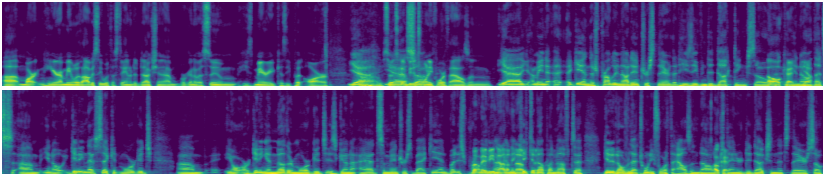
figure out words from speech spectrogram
uh, Martin here? I mean, with obviously with the standard deduction, I'm, we're going to assume he's married because he put R. Yeah, Um, so it's going to be the twenty four thousand. Yeah, I mean, a- again, there's probably not interest there that he's even deducting. So, Oh, okay, you know, yeah. that's um, you know, getting that second mortgage, um, you know, or getting another mortgage is going to add some interest back in, but it's probably maybe not, not going to kick it up enough to get it over that twenty four thousand dollars standard deduction that's there. So,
